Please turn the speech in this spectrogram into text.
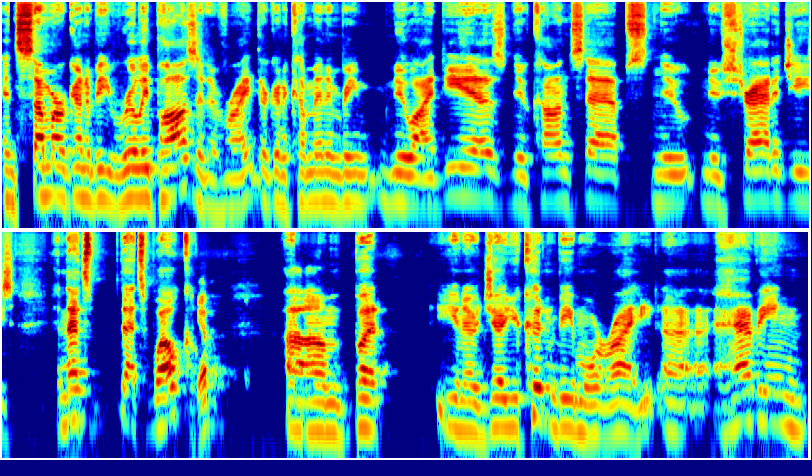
and some are going to be really positive right? They're going to come in and bring new ideas new concepts new new strategies and that's that's welcome. Yep. um, but you know joe you couldn't be more right. Uh, having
